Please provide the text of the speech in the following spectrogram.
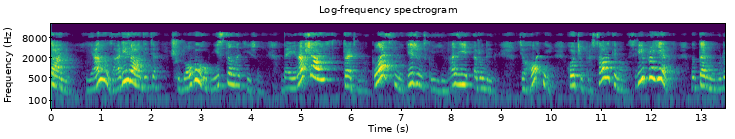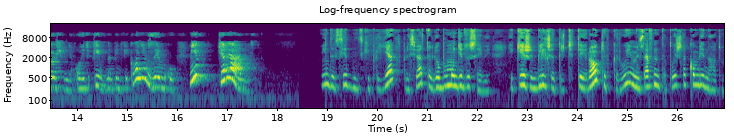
Вітаю! Я Назарій Радиця, чудового міста Натішин, де я навчаюсь в третьому класі Натішинської гімназії Ерудит. Сьогодні хочу представити вам свій проєкт на тему вирощування огірків на підвіконні взимку. Міф чи реальність? Мій дослідницький проєкт присвятив любому дідусеві, який вже більше 30 років керує місцевим тепличним комбінатом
